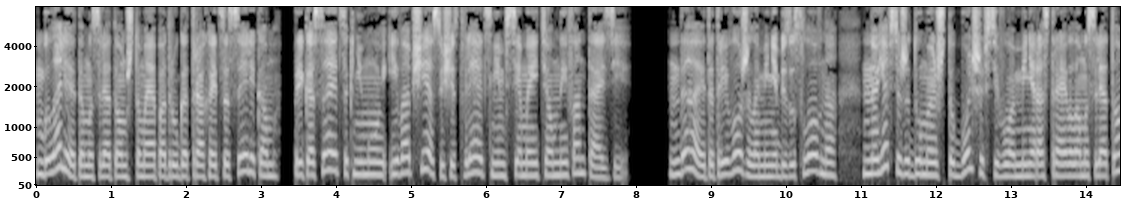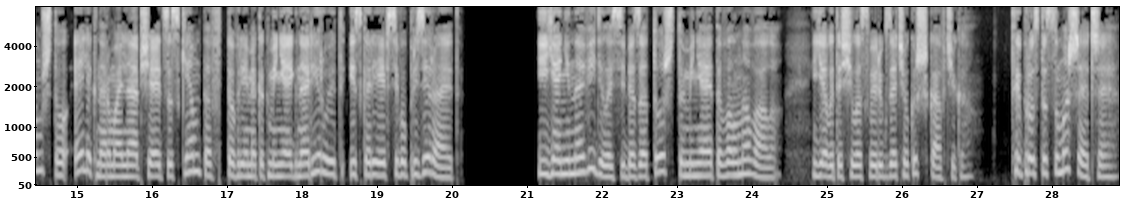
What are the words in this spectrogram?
Была ли это мысль о том, что моя подруга трахается с Эликом, прикасается к нему и вообще осуществляет с ним все мои темные фантазии? Да, это тревожило меня, безусловно, но я все же думаю, что больше всего меня расстраивала мысль о том, что Элик нормально общается с кем-то, в то время как меня игнорирует и, скорее всего, презирает. И я ненавидела себя за то, что меня это волновало. Я вытащила свой рюкзачок из шкафчика. «Ты просто сумасшедшая.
